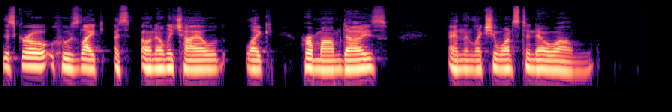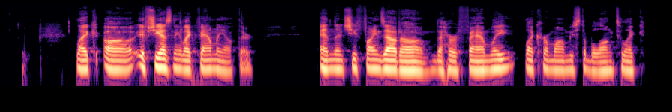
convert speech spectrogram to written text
this girl who's like a an only child, like her mom dies, and then like she wants to know um like uh if she has any like family out there. And then she finds out um that her family, like her mom used to belong to like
